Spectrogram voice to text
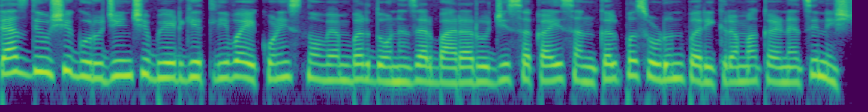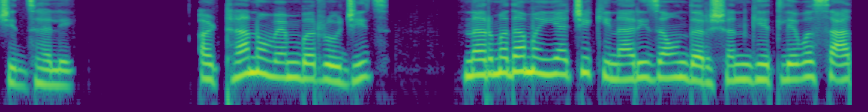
त्याच दिवशी गुरुजींची भेट घेतली व एकोणीस नोव्हेंबर दोन हजार बारा रोजी सकाळी संकल्प सोडून परिक्रमा करण्याचे निश्चित झाले. अठरा नोव्हेंबर रोजीच नर्मदा मैयाची किनारी जाऊन दर्शन घेतले व सात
